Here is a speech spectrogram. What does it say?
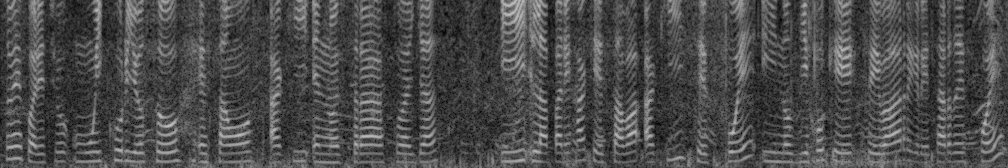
esto me pareció muy curioso. Estamos aquí en nuestras toallas y la pareja que estaba aquí se fue y nos dijo que se iba a regresar después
